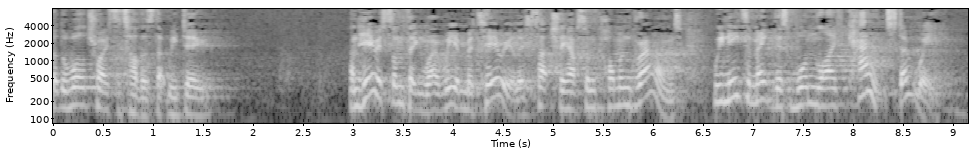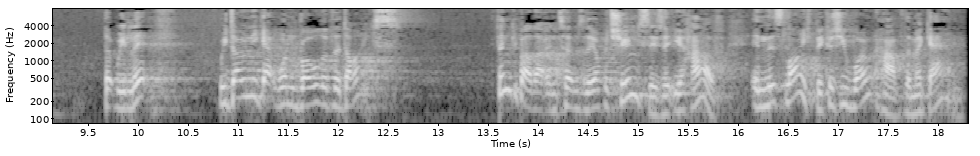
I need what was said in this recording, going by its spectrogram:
But the world tries to tell us that we do. And here is something where we as materialists actually have some common ground. We need to make this one life count, don't we? That we live. We don't only get one roll of the dice. Think about that in terms of the opportunities that you have in this life because you won't have them again.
